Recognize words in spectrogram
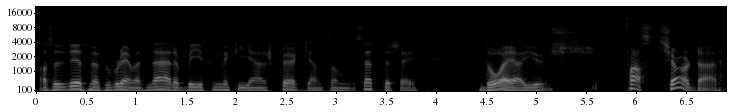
Alltså det är det som är problemet. När det blir för mycket hjärnspöken som sätter sig, då är jag ju fastkörd där.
